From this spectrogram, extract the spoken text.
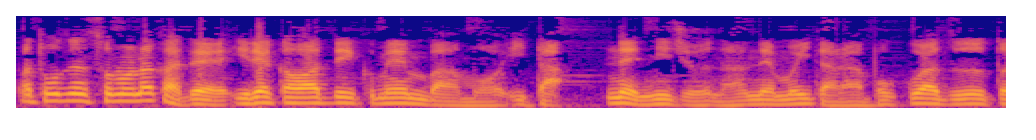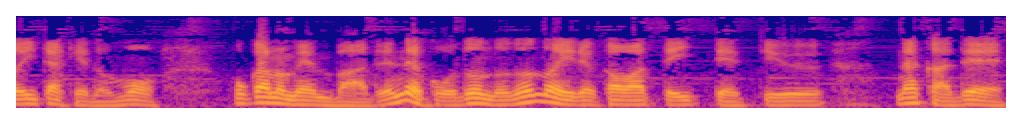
まあ、当然その中で入れ替わっていくメンバーもいた。ね、二十何年もいたら僕はずっといたけども、他のメンバーでね、こう、どんどんどんどん入れ替わっていってっていう中で、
